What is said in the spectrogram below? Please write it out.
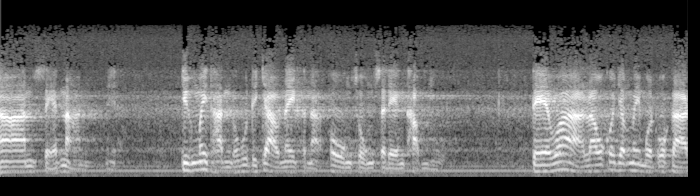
นานแสนนาน จึงไม่ทันพระพุทธเจ้าในขณะพระองค์ทรงแสดงธรรมอยู่ แต่ว่าเราก็ยังไม่หมดโอกาส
